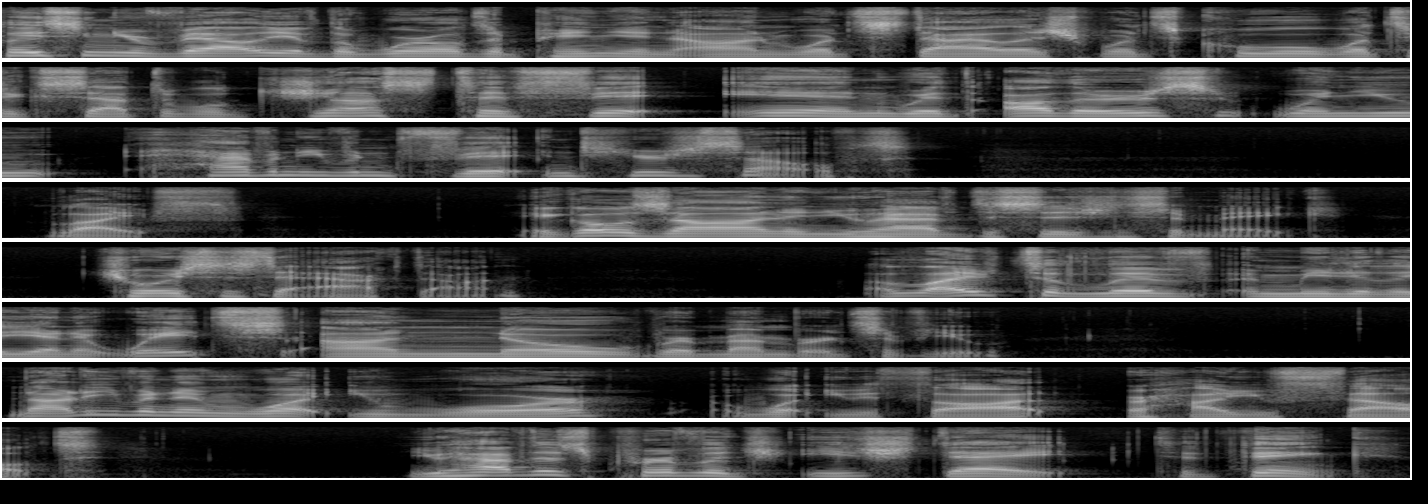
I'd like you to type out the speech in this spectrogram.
Placing your value of the world's opinion on what's stylish, what's cool, what's acceptable just to fit in with others when you haven't even fit into yourselves. Life. It goes on and you have decisions to make, choices to act on. A life to live immediately and it waits on no remembrance of you. Not even in what you wore, or what you thought, or how you felt. You have this privilege each day to think,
